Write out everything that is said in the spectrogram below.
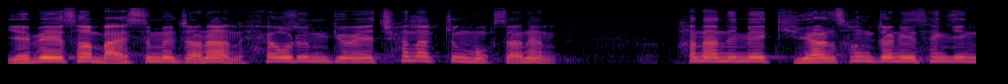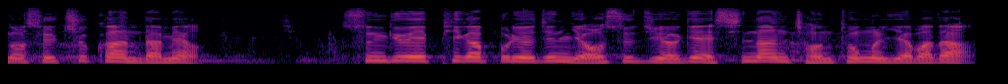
예배에서 말씀을 전한 해오름 교회 최낙중 목사는 하나님의 귀한 성전이 생긴 것을 축하한다며 순교의 피가 뿌려진 여수 지역의 신앙 전통을 이어받아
